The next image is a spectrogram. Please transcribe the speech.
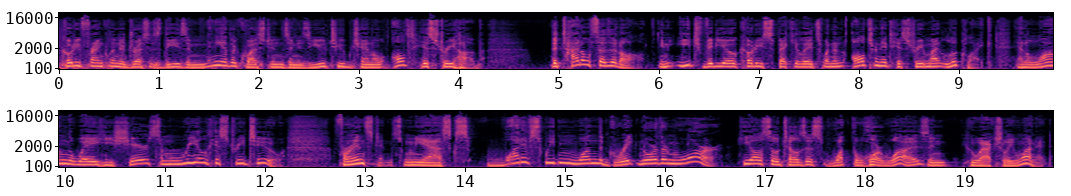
Cody Franklin addresses these and many other questions in his YouTube channel, Alt History Hub. The title says it all. In each video, Cody speculates what an alternate history might look like, and along the way, he shares some real history too. For instance, when he asks, What if Sweden won the Great Northern War? He also tells us what the war was and who actually won it.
